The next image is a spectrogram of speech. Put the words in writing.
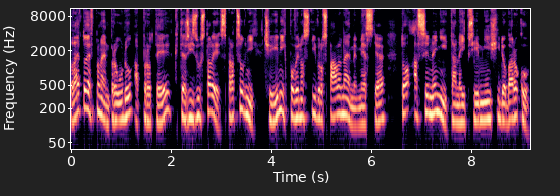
Léto je v plném proudu a pro ty, kteří zůstali z pracovních či jiných povinností v rozpáleném městě, to asi není ta nejpříjemnější doba roku.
